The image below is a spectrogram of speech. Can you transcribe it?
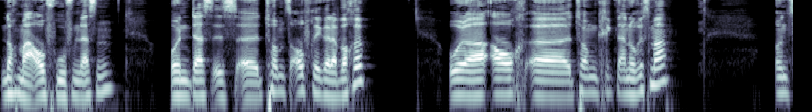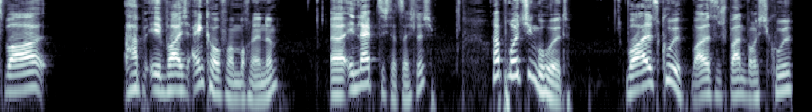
nochmal aufrufen lassen und das ist äh, Toms Aufreger der Woche oder auch äh, Tom kriegt ein Aneurysma und zwar hab eh, war ich einkaufen am Wochenende äh, in Leipzig tatsächlich und hab Brötchen geholt war alles cool war alles entspannt war richtig cool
